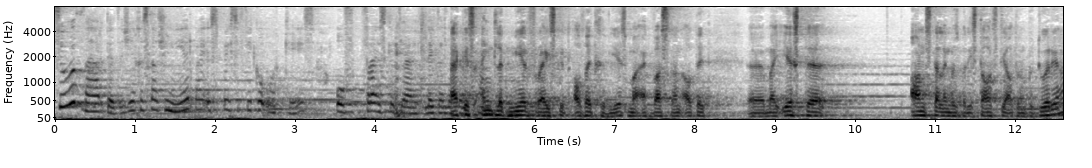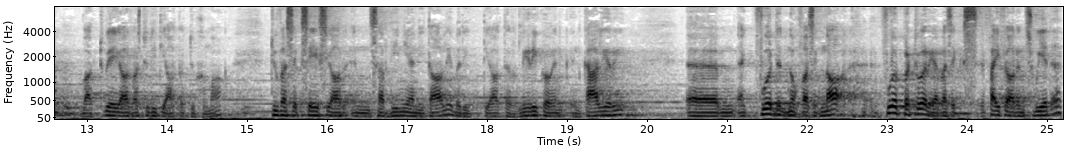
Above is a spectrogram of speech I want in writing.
So hoe werk dit? Is jy gestasioneer by 'n spesifieke orkes of vryskut jy letterlik? Ek is eintlik meer vryskut altyd gewees, maar ek was dan altyd uh my eerste aanstelling was by die Staatsteater in Pretoria, waar ek 2 jaar was toe die teater toegemaak. Toe was ek 6 jaar in Sardinië in Italië by die Teater Lirico in in Cagliari. Ehm um, ek voor dit nog was ek na voor Pretoria was ek 5 jaar in Swede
